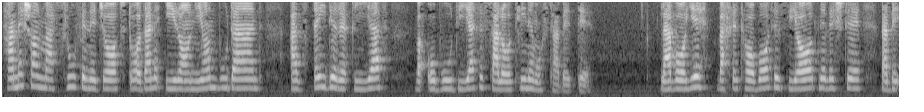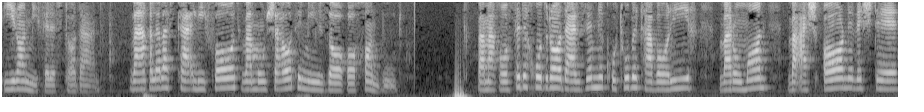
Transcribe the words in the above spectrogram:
همهشان مصروف نجات دادن ایرانیان بودند از قید رقیت و عبودیت سلاطین مستبده. لوایح و خطابات زیاد نوشته و به ایران میفرستادند و اغلب از تعلیفات و منشعات میرزا خان بود و مقاصد خود را در ضمن کتب تواریخ و رمان و اشعار نوشته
